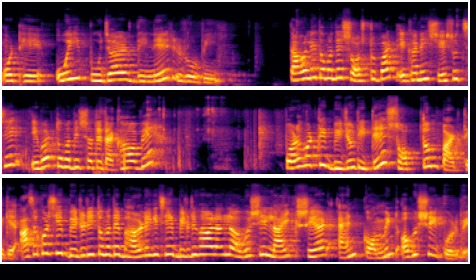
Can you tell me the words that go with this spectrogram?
ওঠে ওই পূজার দিনের রবি। তাহলে তোমাদের ষষ্ঠ পাঠ এখানেই শেষ হচ্ছে। এবার তোমাদের সাথে দেখা হবে। পরবর্তী ভিডিওটিতে সপ্তম পার্ট থেকে। আশা করছি ভিডিওটি তোমাদের ভালো লেগেছে। ভিডিওটি ভালো লাগলে অবশ্যই লাইক শেয়ার অ্যান্ড কমেন্ট অবশ্যই করবে।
